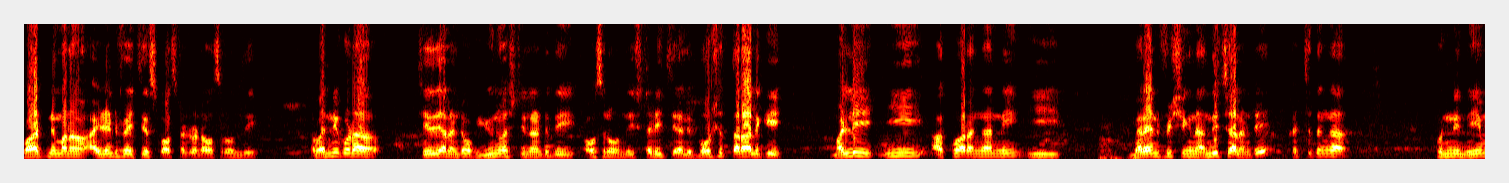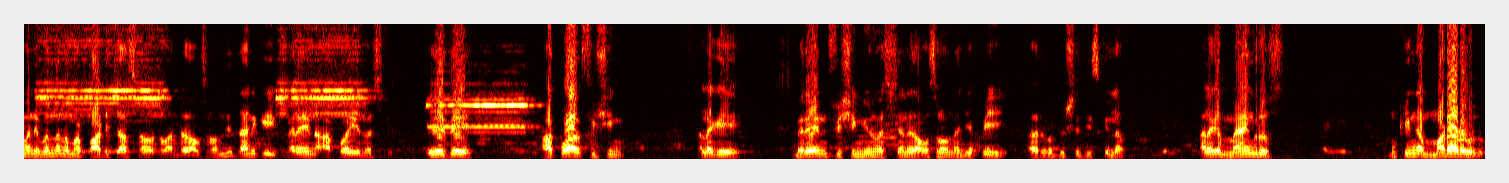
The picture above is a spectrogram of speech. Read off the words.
వాటిని మనం ఐడెంటిఫై చేసుకోవాల్సినటువంటి అవసరం ఉంది. అవన్నీ కూడా చేయాలంటే ఒక యూనివర్సిటీ లాంటిది అవసరం ఉంది. స్టడీ చేయాలి. భవిష్యత్ తరాలకి మళ్ళీ ఈ ఆక్వా రంగాన్ని ఈ మెరైన్ ఫిషింగ్ని అందించాలంటే ఖచ్చితంగా కొన్ని నియమ నిబంధనలు మనం పాటించాల్సినటువంటి అవసరం ఉంది. దానికి మెరైన్ ఆక్వా యూనివర్సిటీ ఏదైతే ఆక్వా ఫిషింగ్ అలాగే మెరైన్ ఫిషింగ్ యూనివర్సిటీ అనేది అవసరం ఉందని చెప్పి వారికి దృష్టి తీసుకెళ్ళాం. అలాగే మ్యాంగ్రోవ్స్ ముఖ్యంగా మడ అడవులు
